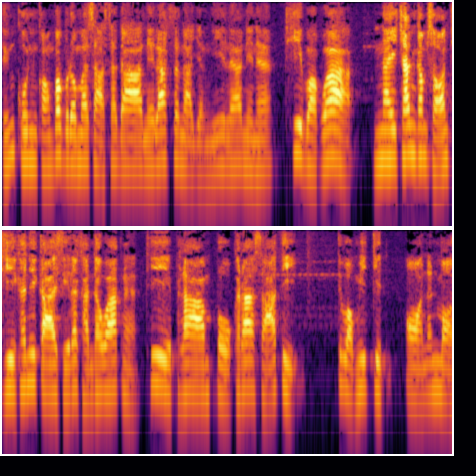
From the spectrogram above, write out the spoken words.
ถึงคุณของพระบรมศาสดาในลักษณะอย่างนี้แล้วเนี่ยนะที่บอกว่าในชั้นคำสอนทีขณิกายศีลขันธวัคเนี่ยที่พราหมณ์โปกราสาติ ที่บอกมีจิตอ่อนนั้นเหมาะ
